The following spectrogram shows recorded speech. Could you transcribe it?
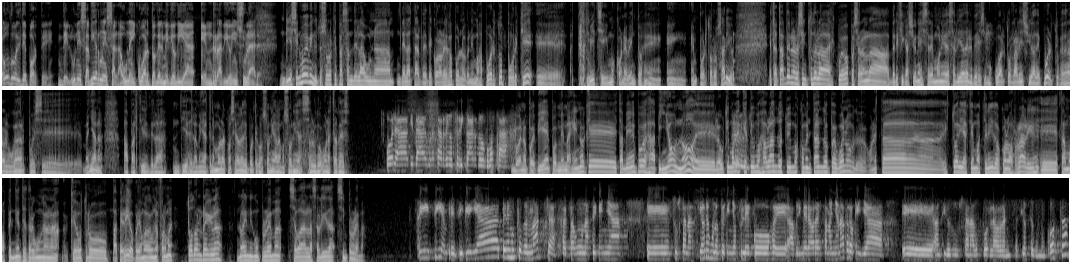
Todo el deporte, de lunes a viernes a la una y cuarto del mediodía en Radio Insular. 19 minutos son los que pasan de la una de la tarde de Coralejo, pues nos venimos a Puerto porque eh, también seguimos con eventos en, en, en Puerto Rosario. Esta tarde en el recinto de las cuevas pues serán las verificaciones y ceremonia de salida del 24 Rally en Ciudad de Puerto, que dará lugar pues eh, mañana a partir de las 10 de la mañana. Tenemos la consejera de deporte con Sonia Lamasonia. Saludos, buenas tardes. Hola, ¿qué tal? Buenas tardes, José Ricardo, ¿cómo estás? Bueno, pues bien, pues me imagino que también pues a piñón, ¿no? Eh, la última vez que mm. estuvimos hablando, estuvimos comentando, pues bueno, con estas historias que hemos tenido con los rallies, eh, estamos pendientes de alguna que otro papeleo, por llamarlo de alguna forma, todo en regla, no hay ningún problema, se va a dar la salida sin problema. Sí, sí, en principio ya tenemos todo en marcha, faltan unas pequeñas eh, subsanaciones, unos pequeños flecos eh, a primera hora de esta mañana, pero que ya eh, han sido subsanados por la organización según me consta.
